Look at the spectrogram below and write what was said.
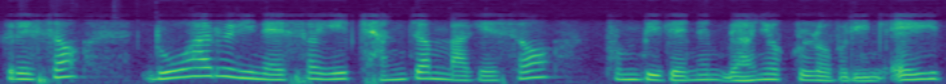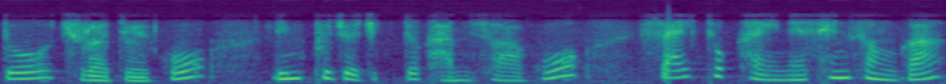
그래서 노화를 인해서 이 장점막에서 분비되는 면역글로불린 A도 줄어들고 림프 조직도 감소하고 사이토카인의 생성과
